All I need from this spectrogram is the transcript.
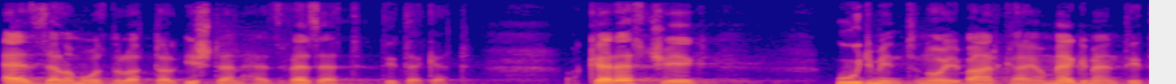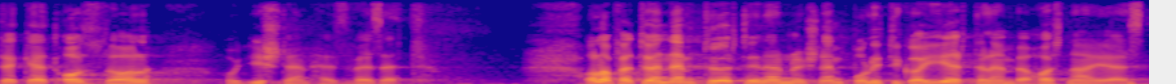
ezzel a mozdulattal Istenhez vezet titeket. A keresztség úgy, mint Noé bárkája, megment titeket azzal, hogy Istenhez vezet. Alapvetően nem történelmi és nem politikai értelemben használja ezt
